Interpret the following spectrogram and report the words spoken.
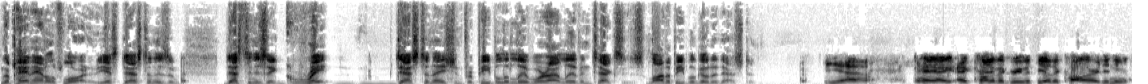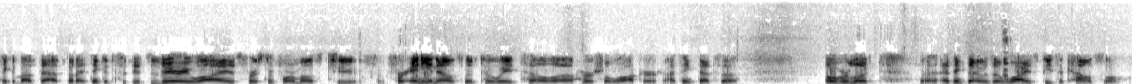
The Panhandle of Florida. Yes, Destin is a Destin is a great destination for people that live where I live in Texas. A lot of people go to Destin. Yeah. Hey, I, I kind of agree with the other caller. I didn't even think about that, but I think it's it's very wise, first and foremost, to for any announcement to wait till uh, Herschel Walker. I think that's a overlooked. I think that was a wise piece of counsel.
